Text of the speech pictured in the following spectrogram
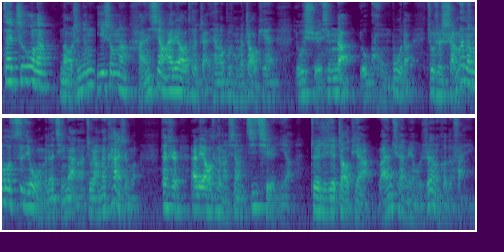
在之后呢，脑神经医生呢还向艾利奥特展现了不同的照片，有血腥的，有恐怖的，就是什么能够刺激我们的情感呢，就让他看什么。但是艾利奥特呢，像机器人一样，对这些照片啊完全没有任何的反应。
